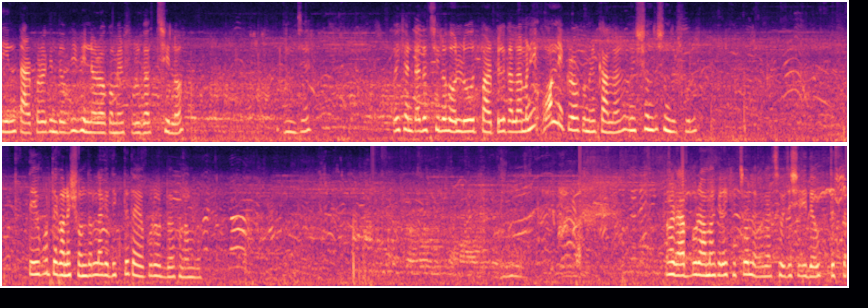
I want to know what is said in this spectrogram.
দিন। তারপরে কিন্তু বিভিন্ন রকমের ফুল গাছ ছিল। যে, ওইখানটাতে ছিল হলুদ, পার্পেল কালার মানে অনেক রকমের কালার, অনেক সুন্দর সুন্দর ফুল। তো এই উপর থেকে অনেক সুন্দর লাগে দেখতে, তাই উপরে উঠবো এখন আমরা। আর আব্বুর আমাকে রেখে চলে গেছে ওই যে সিঁড়ি দিয়ে উঠতেছে।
